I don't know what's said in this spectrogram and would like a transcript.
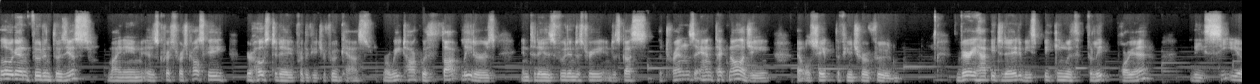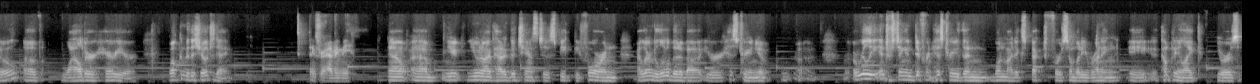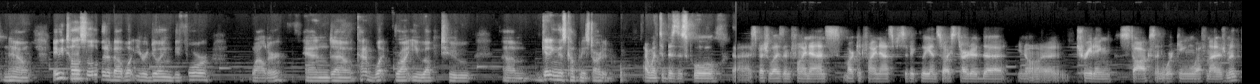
Hello again, food enthusiasts. My name is Chris Ruchkowski, your host today for the Future Foodcast, where we talk with thought leaders in today's food industry and discuss the trends and technology that will shape the future of food. Very happy today to be speaking with Philippe Poirier, the CEO of Wilder Harrier. Welcome to the show today. Thanks for having me. Now, um, you, you and I have had a good chance to speak before, and I learned a little bit about your history, and you have uh, a really interesting and different history than one might expect for somebody running a, a company like yours now. Maybe tell us a little bit about what you were doing before Wilder and uh, kind of what brought you up to um, getting this company started. I went to business school, uh, specialized in finance, market finance specifically, and so I started, uh, you know, uh, trading stocks and working in wealth management,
